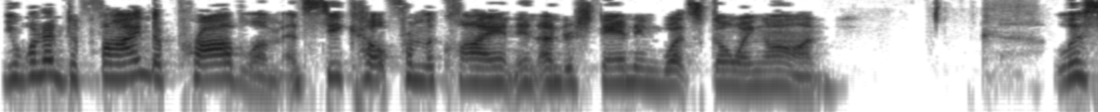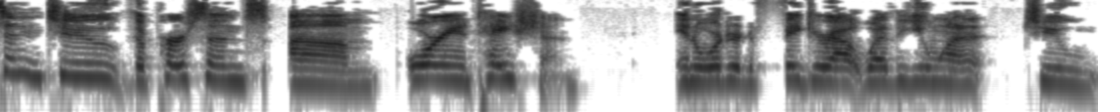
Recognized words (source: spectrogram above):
You want to define the problem and seek help from the client in understanding what's going on. Listen to the person's um, orientation in order to figure out whether you want to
